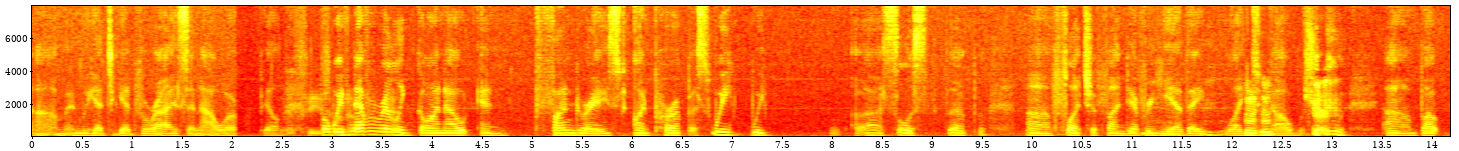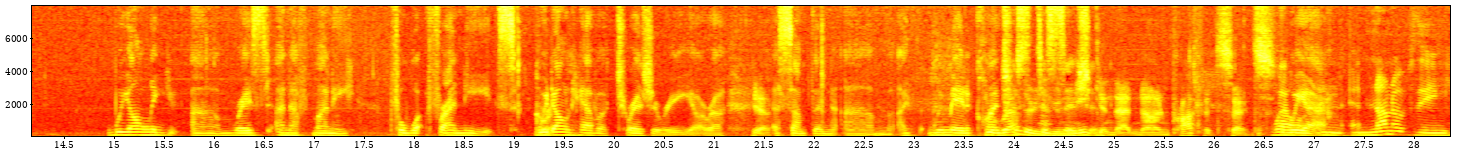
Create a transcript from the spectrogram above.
um, and we had to get Verizon our bill. Their But we've went up, never really yeah. gone out and fundraised on purpose. We, we uh, solicit the uh, Fletcher Fund every year. They like to know. Sure. Um, but we only um, raised enough money for what for our needs. We don't have a treasury or a, Yeah. a something. Um, I, we made a We're conscious rather decision. unique in that nonprofit sense. Well, We are. And, and none of the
